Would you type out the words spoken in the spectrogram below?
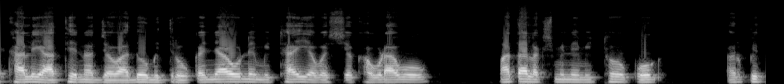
ખાલી હાથે ન જવા દો મિત્રો. કન્યાઓને મીઠાઈ અવશ્ય ખવડાવો. માતા લક્ષ્મીને મીઠો ભોગ અર્પિત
